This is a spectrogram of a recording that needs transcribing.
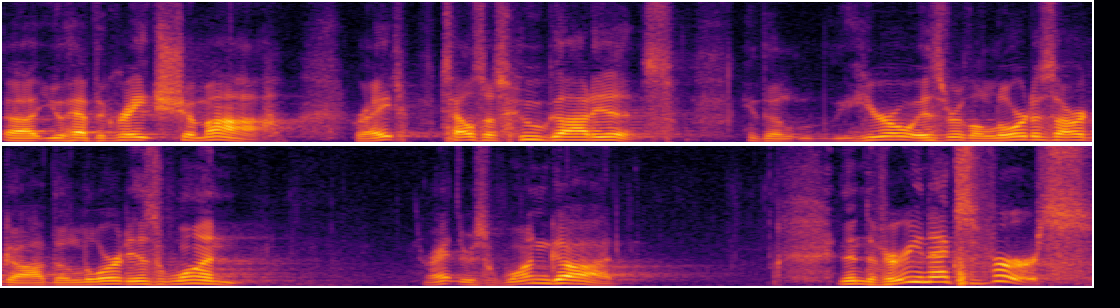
Uh, you have the great Shema, right? Tells us who God is. The hero Israel, the Lord is our God. The Lord is one, right? There's one God. And then the very next verse,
